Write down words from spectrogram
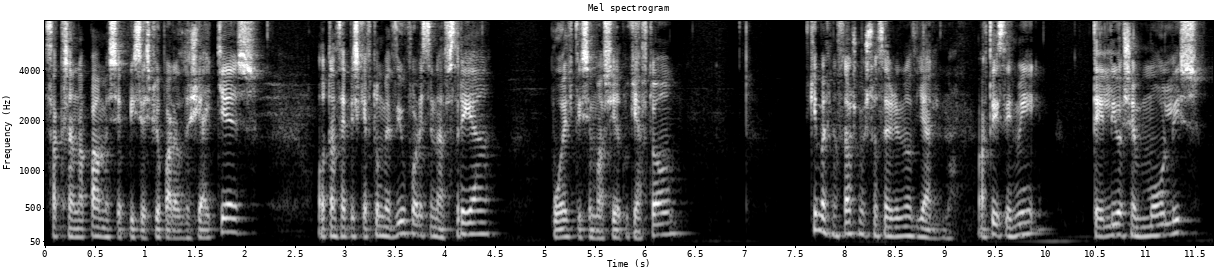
θα ξαναπάμε σε πίστες πιο παραδοσιακές, όταν θα επισκεφτούμε δύο φορές την Αυστρία, που έχει τη σημασία του και αυτό, και μέχρι να φτάσουμε στο θερινό διάλειμμα. Αυτή τη στιγμή τελείωσε μόλις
